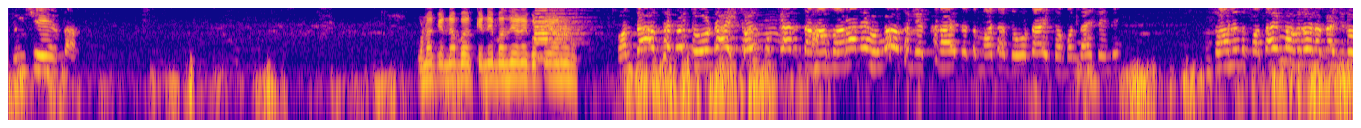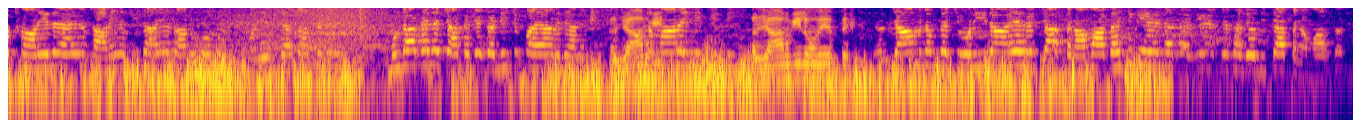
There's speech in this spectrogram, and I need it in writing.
ਜਮਸ਼ੇਰ ਦਾ। ਉਹਨਾਂ ਕਿੰਨਾ ਬ- ਕਿੰਨੇ ਬੰਦਿਆਂ ਨੇ ਕੁੱਟਿਆ ਉਹਨਾਂ ਨੂੰ? ਬੰਦਾ ਉੱਥੇ ਕੋਈ 2 250 ਕੁੱਤਿਆਂ ਤੇ 10 12 ਨੇ ਹੋਗਾ ਉੱਥੇ ਵੇਖਣ ਆਏ ਤਾਂ ਤਮਾਸ਼ਾ 2 250 ਬੰਦਾ ਹੀ ਕਹਿੰਦੇ। ਸਾਨੂੰ ਤਾਂ ਪਤਾ ਹੀ ਮਗਰੋਂ ਲੱਗਾ ਜਦੋਂ ਥਾਣੇ ਲੈ ਆਏ ਥਾਣੇ ਅਸੀਂ ਤਾਂ ਆਏ ਸਾਨੂੰ ਕੋਈ ਵੇਖਿਆ ਤੱਕ ਨਹੀਂ ਮੁੰਡਾ ਕਹਿੰਦੇ ਚੱਕ ਕੇ ਗੱਡੀ 'ਚ ਪਾਇਆ ਅਗਲਿਆਂ ਨੇ। ਇਲਜ਼ਾਮ ਕੀ? ਮਾਰਾ ਹੀ ਨਹੀਂ ਕੀਤੀ। ਇਲਜ਼ਾਮ ਕੀ ਲਾਉਂਦੇ ਉੱਤੇ ਇਲਜ਼ਾਮ ਲਾਉਂਦੇ ਚੋਰੀ ਦਾ ਇਹ ਝਾਤੀਆਂ ਮਾਰਦਾ ਸੀ ਗੇਟ ਨਾਲ ਗੇਟ ਦੇ ਥੱਲੇ ਉਹਦੀ ਝਾਤੀਆਂ ਮਾਰਦਾ ਸੀ।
